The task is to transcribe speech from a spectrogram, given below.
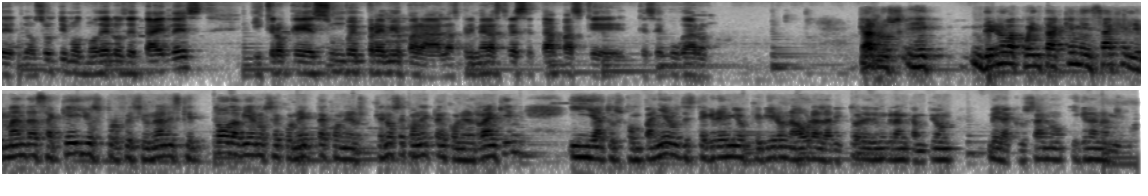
de, los últimos modelos de Titleist y creo que es un buen premio para las primeras tres etapas que, que se jugaron. Carlos, eh, de nueva cuenta, ¿qué mensaje le mandas a aquellos profesionales que todavía no se conecta con el, que no se conectan con el ranking y a tus compañeros de este gremio que vieron ahora la victoria de un gran campeón veracruzano y gran amigo?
